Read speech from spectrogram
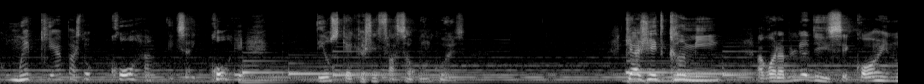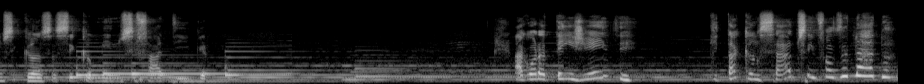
Como é que é, pastor? Corra. Tem que sair correr. Deus quer que a gente faça alguma coisa. Que a gente caminhe. Agora a Bíblia diz: você corre, não se cansa, você caminha, não se fadiga. Agora tem gente que está cansado sem fazer nada.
